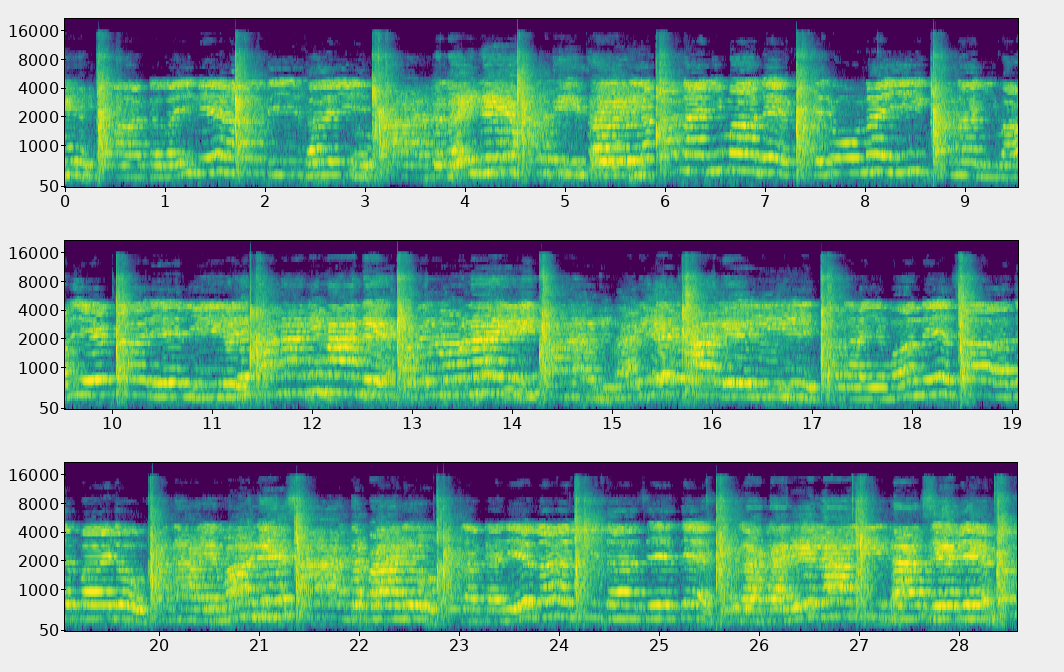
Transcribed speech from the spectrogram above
હું પાટ લઈને હાલતી થઈ. પાટ લઈને હાલતી થઈ. કાનાની મને કર્યું નહીં. કાનાની વાળે કરેલી કાનાની માને કર્યું નહીં. કાનાની વાળે કરેલી કાનાએ મને સાથ પાડ્યો. કાનાએ મને સાથ પાડ્યો. કરેલા લીધા છે તે. કરેલા લીધા છે તે.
